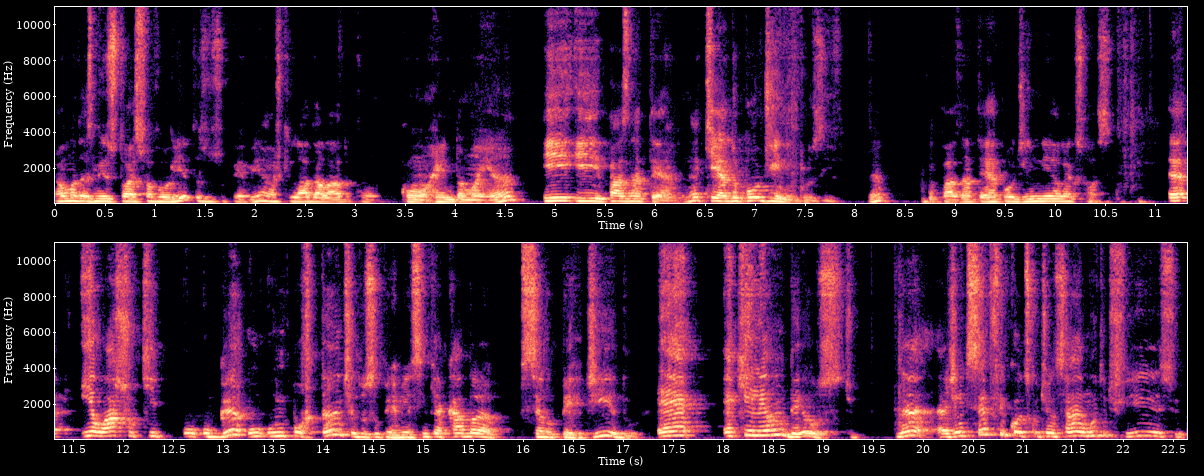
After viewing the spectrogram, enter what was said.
é uma das minhas histórias favoritas do Superman, acho que lado a lado com, com o Reino da Manhã, e, e Paz na Terra, né? Que é do Paul Dini, inclusive. Né? Paz na Terra, Paul Dini e Alex Ross. É, e eu acho que o, o, o, importante do Superman, assim, que acaba sendo perdido, é, é que ele é um deus. Tipo, né? A gente sempre ficou discutindo assim, ah, é muito difícil,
